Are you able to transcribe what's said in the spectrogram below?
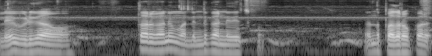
లేవు విడిగా ఇస్తారు కానీ మరి ఎందుకు అన్నీ తెచ్చుకో? ఎంత? పది రూపాయలు.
